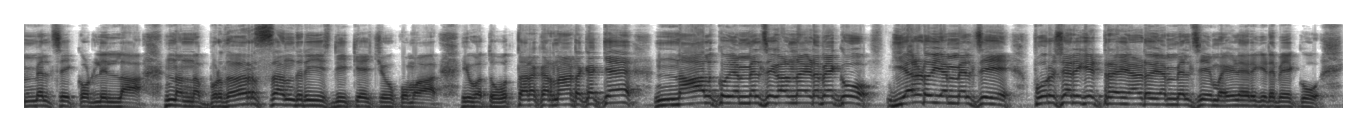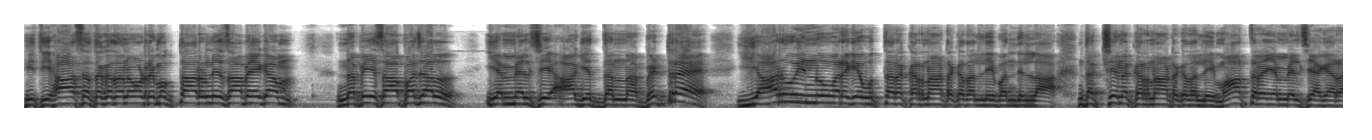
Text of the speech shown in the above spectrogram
ಎಂ ಎಲ್ ಸಿ ಕೊಡಲಿಲ್ಲ. ನನ್ನ ಬ್ರದರ್ಸ್ ಅಂದ್ರಿ ಡಿ ಕೆ ಶಿವಕುಮಾರ್, ಇವತ್ತು ಉತ್ತರ ಕರ್ನಾಟಕಕ್ಕೆ ನಾಲ್ಕು ಎಂ ಎಲ್ ಸಿಗಳನ್ನ ಇಡಬೇಕು, ಎರಡು ಎಂ ಎಲ್ ಸಿ ಪುರುಷರಿಗಿಟ್ರೆ ಎರಡು ಎಂ ಎಲ್ ಸಿ ಮಹಿಳೆಯರಿಗಿಡಬೇಕು. ಇತಿಹಾಸ ತೆಗೆದ ನೋಡ್ರಿ Mukhtarunnisa Begum Nafeesa Fazal M L C ಆಗಿದ್ದನ್ನು ಬಿಟ್ಟರೆ ಯಾರೂ ಇನ್ನೂವರೆಗೆ ಉತ್ತರ ಕರ್ನಾಟಕದಲ್ಲಿ ಬಂದಿಲ್ಲ. ದಕ್ಷಿಣ ಕರ್ನಾಟಕದಲ್ಲಿ ಮಾತ್ರ ಎಂ ಎಲ್ ಸಿ ಆಗ್ಯಾರ.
